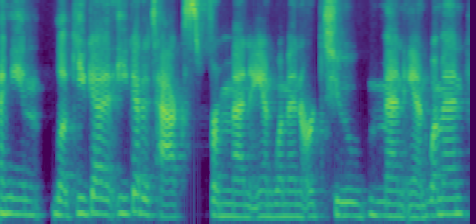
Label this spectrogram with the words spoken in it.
i mean look you get you get attacks from men and women or to men and women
